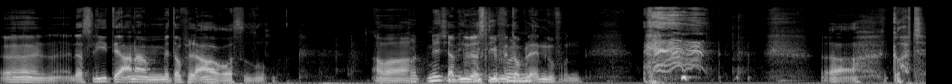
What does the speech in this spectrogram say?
äh, das Lied der Anna mit Doppel A rauszusuchen. Aber nicht- ich habe nur das Lied mit gefunden? Doppel N gefunden. ah, Gott.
